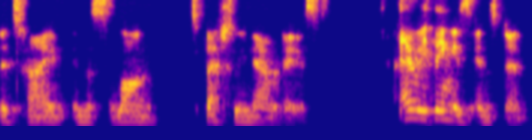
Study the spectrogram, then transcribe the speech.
the time in the salon, especially nowadays. Everything is instant.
